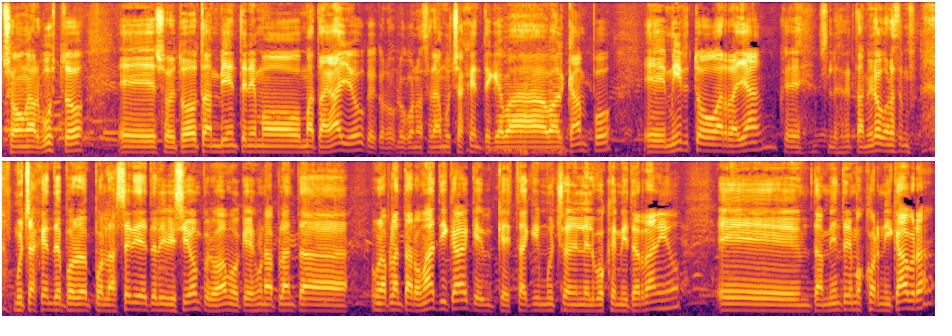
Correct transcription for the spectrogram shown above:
son arbustos, eh, sobre todo también tenemos matagallo, que lo conocerá mucha gente que va, al campo, eh, mirto o arrayán, que también lo conoce mucha gente por, la serie de televisión, pero vamos, que es una planta, una planta aromática que, que está aquí mucho en el bosque mediterráneo, también tenemos cornicabra,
